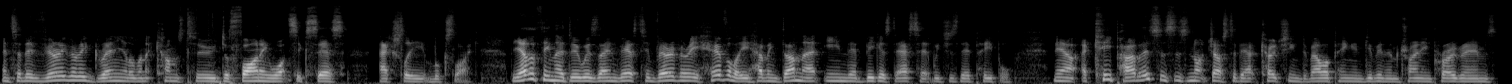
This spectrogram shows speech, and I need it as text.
And so they're very, very granular when it comes to defining what success actually looks like. The other thing they do is they invest very, very heavily, having done that, in their biggest asset, which is their people. Now, a key part of this is this is not just about coaching, developing, and giving them training programs,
